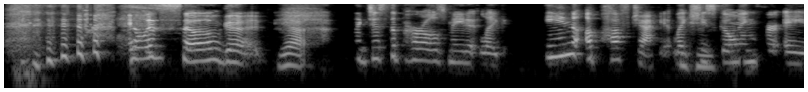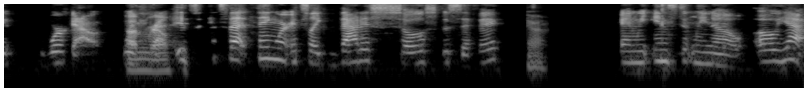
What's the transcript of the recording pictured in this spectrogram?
it was so good. Yeah. Like just the pearls made it like in a puff jacket. Like mm-hmm. she's going for a workout. Unreal. It's it's that thing where it's like that is so specific. Yeah and we instantly know, oh yeah,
